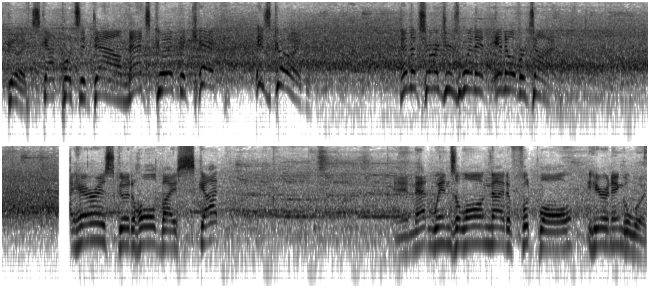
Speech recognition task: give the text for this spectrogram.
good. Scott puts it down. That's good. The kick is good. And the Chargers win it in overtime. Harris, good hold by Scott. And that wins a long night of football here in Inglewood.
